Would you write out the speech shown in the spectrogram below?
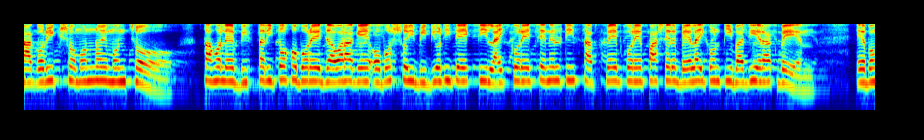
নাগরিক সমন্বয় মঞ্চ। তাহলে বিস্তারিত খবরে যাওয়ার আগে অবশ্যই ভিডিওটিতে একটি লাইক করে চ্যানেলটি সাবস্ক্রাইব করে পাশের বেল আইকনটি বাজিয়ে রাখবেন এবং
